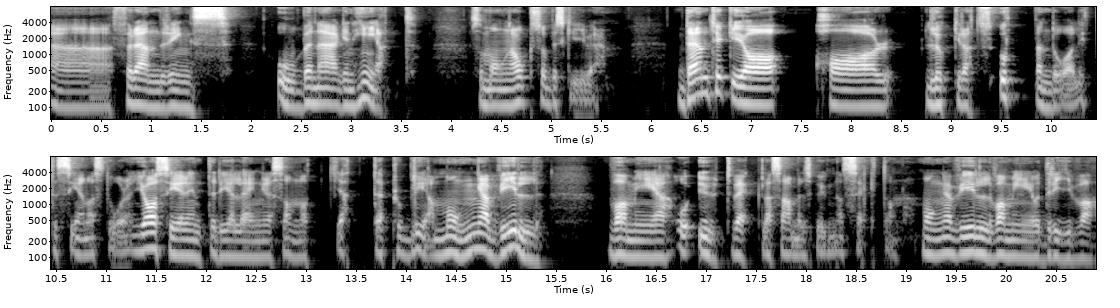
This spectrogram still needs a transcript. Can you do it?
eh, förändringsobenägenhet. Som många också beskriver. Den tycker jag har luckrats upp ändå lite senaste åren. Jag ser inte det längre som något jätteproblem. Många vill vara med och utveckla samhällsbyggnadssektorn. Många vill vara med och driva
